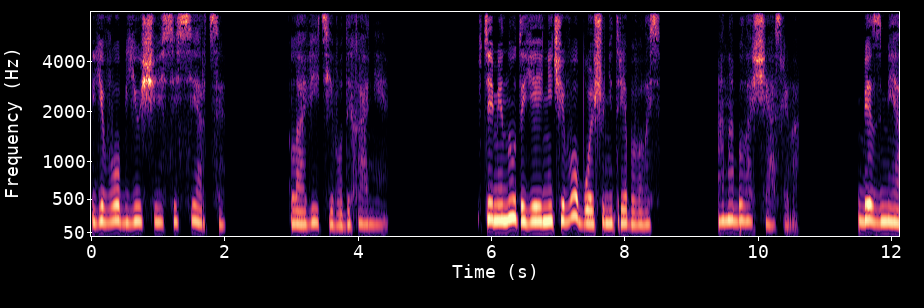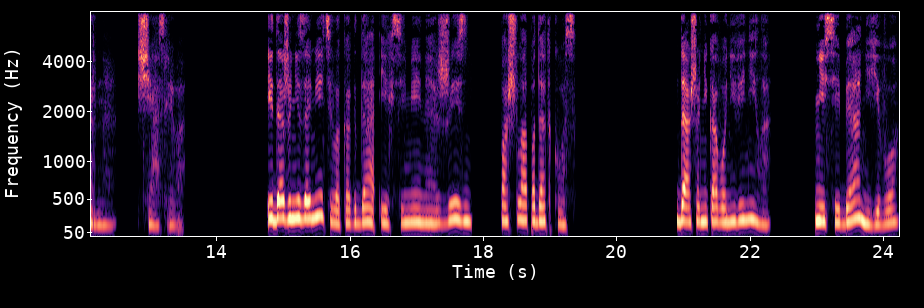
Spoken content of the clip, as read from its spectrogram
его бьющееся сердце, ловить его дыхание. В те минуты ей ничего больше не требовалось. Она была счастлива. Безмерно счастлива. И даже не заметила, когда их семейная жизнь пошла под откос. Даша никого не винила. Ни себя, ни его.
